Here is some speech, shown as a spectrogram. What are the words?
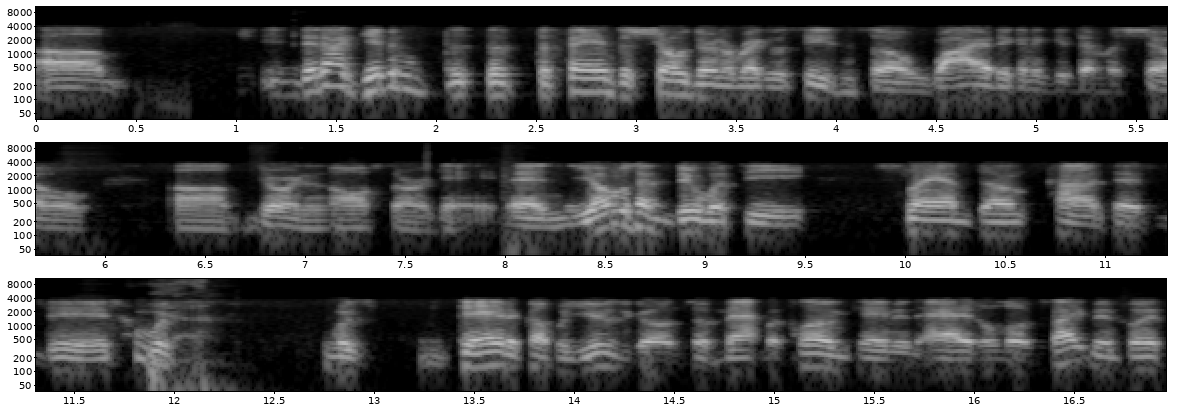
um they're not giving the, the, the fans a show during the regular season. So why are they going to give them a show um, during an All Star game? And you almost have to do what the slam dunk contest did, which was dead a couple years ago until Matt McClung came and added a little excitement. But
